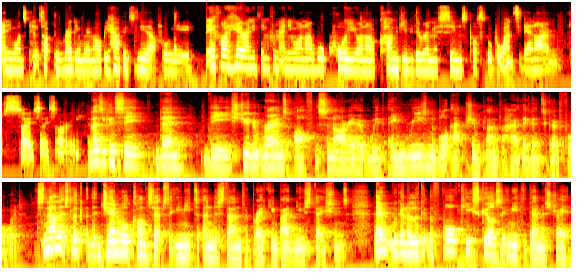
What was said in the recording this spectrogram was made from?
anyone's picked up the wedding ring. I'll be happy to do that for you. If I hear anything from anyone, I will call you and I'll come give you the ring as soon as possible. But once again, I'm so so sorry. And as you can see, then the student rounds off the scenario with a reasonable action plan for how they're going to go forward. So now let's look at the general concepts that you need to understand for breaking bad news stations. Then we're going to look at the four key skills that you need to demonstrate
